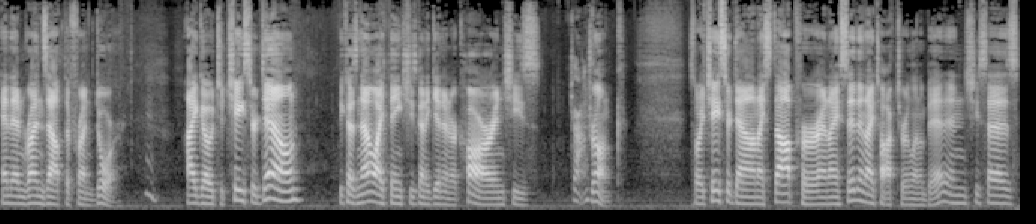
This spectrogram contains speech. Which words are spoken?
and then runs out the front door. I go to chase her down because now I think she's going to get in her car and she's Drunk. drunk. So I chase her down, I stop her, and I sit and I talk to her a little bit. And she says,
